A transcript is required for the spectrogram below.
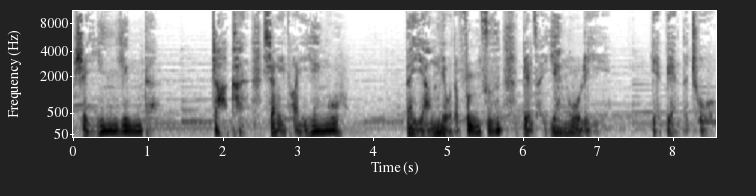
是阴阴的，乍看像一团烟雾，但杨柳的风姿便在烟雾里也辨得出。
